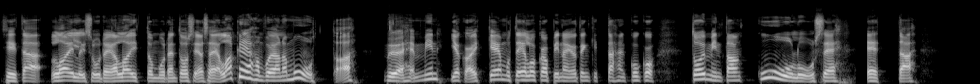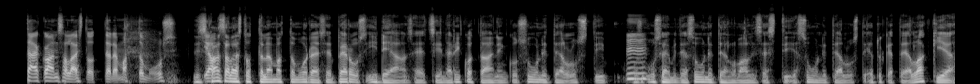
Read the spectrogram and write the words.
sitä laillisuuden ja laittomuuden tosiasiaa. Lakejahan voi aina muuttaa myöhemmin ja kaikkea, mutta elokapina jotenkin tähän koko toimintaan kuuluu se, että – tämä kansalaistottelemattomuus. Siis ja. kansalaistottelemattomuuden sen perusidea on se, että siinä rikotaan niin kuin suunnitellusti, mm. useimmiten suunnitelmallisesti ja suunnitellusti etukäteen lakia,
